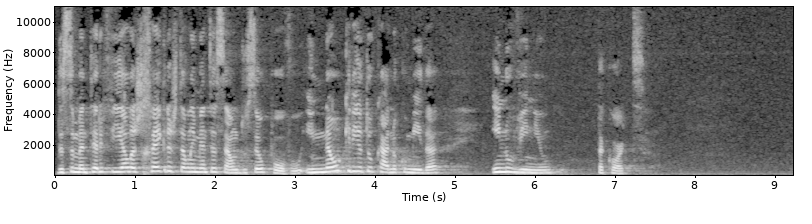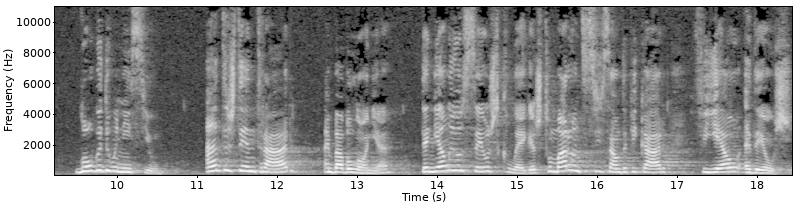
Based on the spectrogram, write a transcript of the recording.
de se manter fiel às regras de alimentação do seu povo e não queria tocar na comida e no vinho da corte. Logo do início, antes de entrar em Babilônia, Daniel e os seus colegas tomaram a decisão de ficar fiel a Deus.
